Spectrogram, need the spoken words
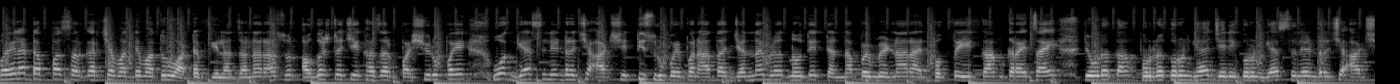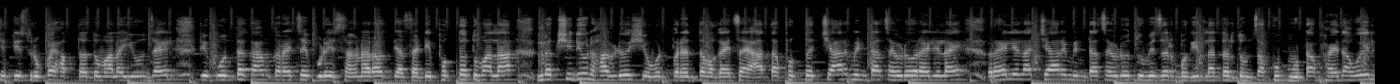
पहिला टप्पा सरकारच्या माध्यमातून वाटप केला जाणार असून ऑगस्टचे एक हजार पाचशे रुपये व गॅस सिलेंडरचे आठशे तीस रुपये पण आता ज्यांना मिळत नव्हते त्यांना पण मिळणार आहेत. फक्त एक काम करायचं करायचं आहे. तेवढं काम पूर्ण करून घ्या जेणेकरून गॅस सिलेंडरचे आठशे तीस रुपये हप्ता तुम्हाला येऊन जाईल. ते कोणतं काम करायचं आहे पुढे सांगणार आहोत. त्यासाठी फक्त तुम्हाला लक्ष देऊन हा व्हिडिओ शेवटपर्यंत बघायचा आहे. आता फक्त चार मिनिटाचा व्हिडिओ राहिलेला आहे. राहिलेला चार मिनिटाचा व्हिडिओ तुम्ही जर बघितला तर तुमचा खूप मोठा फायदा होईल.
